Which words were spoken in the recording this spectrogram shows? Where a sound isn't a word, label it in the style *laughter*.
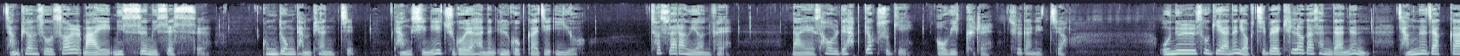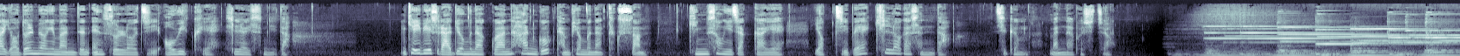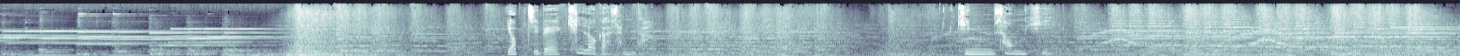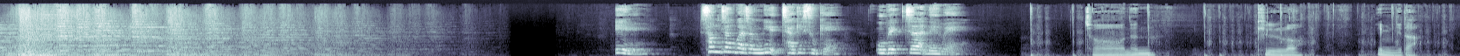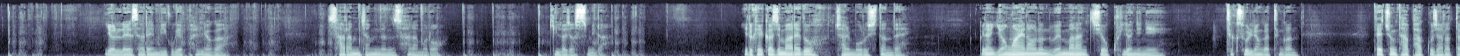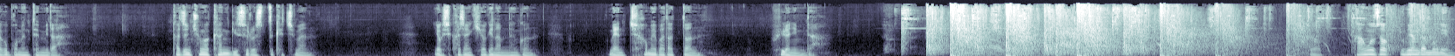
장편 소설 마이 미스 미세스, 공동 단편집, 당신이 죽어야 하는 일곱 가지 이유, 첫사랑위원회, 나의 서울대 합격수기, 어위크를 출간했죠. 오늘 소개하는 옆집에 킬러가 산다는 장르 작가 8명이 만든 앤솔러지 어위크에 실려 있습니다. KBS 라디오 문학관 한국 단편문학 특선 김성희 작가의 옆집에 킬러가 산다. 지금 만나보시죠. 옆집에 킬러가 산다. 김성희 일 성장 과정 및 자기소개 500자 내외 저는 킬러입니다. 14살의 미국에 팔려가 사람 잡는 사람으로 길러졌습니다. 이렇게까지 말해도 잘 모르시던데 그냥 영화에 나오는 웬만한 지옥 훈련이니 특수훈련 같은 건 대충 다 받고 자랐다고 보면 됩니다. 가진 흉악한 기술을 습득했지만 역시 가장 기억에 남는 건 맨 처음에 받았던 훈련입니다. 강우석 음향 감독님,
